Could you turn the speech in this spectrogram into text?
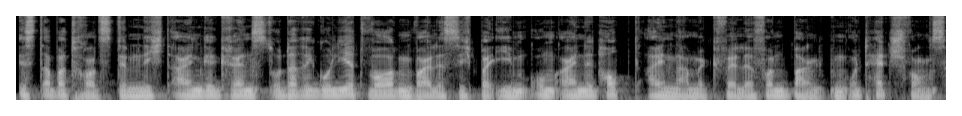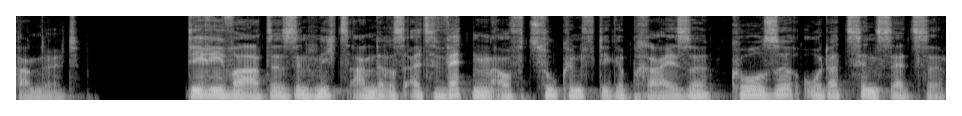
ist aber trotzdem nicht eingegrenzt oder reguliert worden, weil es sich bei ihm um eine Haupteinnahmequelle von Banken und Hedgefonds handelt. Derivate sind nichts anderes als Wetten auf zukünftige Preise, Kurse oder Zinssätze.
